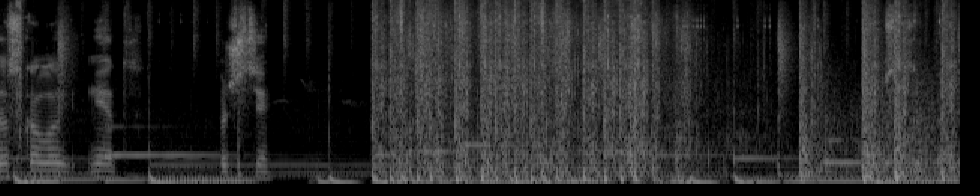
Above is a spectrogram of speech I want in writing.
За скалой нет. Почти. 55.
